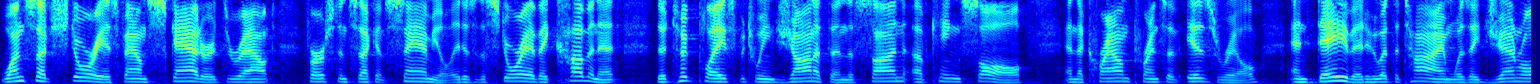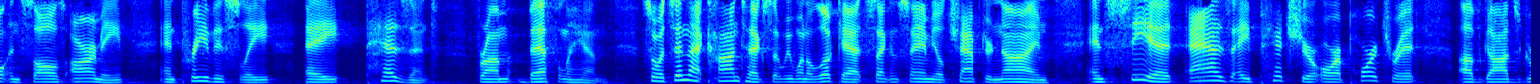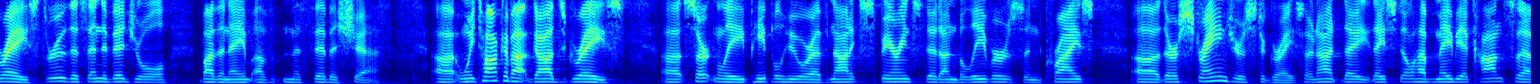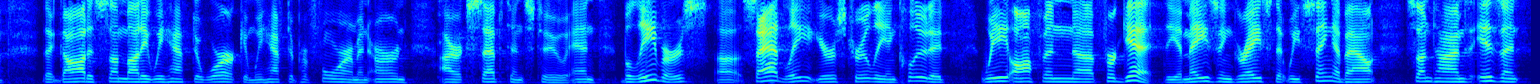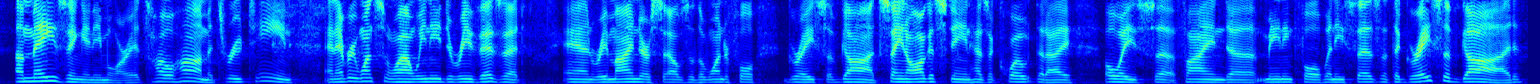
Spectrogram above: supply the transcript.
One such story is found scattered throughout 1st and 2nd Samuel. It is the story of a covenant that took place between Jonathan, the son of King Saul, and the crown prince of Israel, and David, who at the time was a general in Saul's army and previously a peasant from Bethlehem. So it's in that context that we want to look at 2 Samuel chapter 9 and see it as a picture or a portrait of God's grace through this individual by the name of Mephibosheth. Uh, when we talk about God's grace, uh, certainly people who have not experienced it, unbelievers in Christ, uh, they're strangers to grace. They're not, they, they still have maybe a concept that God is somebody we have to work and we have to perform and earn our acceptance to. And believers, uh, sadly, yours truly included, we often uh, forget the amazing grace that we sing about sometimes isn't amazing anymore. It's ho hum, it's routine. And every once in a while, we need to revisit and remind ourselves of the wonderful grace of God. St. Augustine has a quote that I always uh, find uh, meaningful when he says that the grace of God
